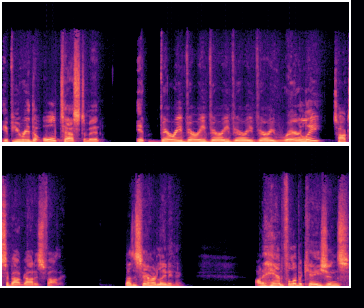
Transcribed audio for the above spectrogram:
If you read the Old Testament, it very, very, very, very, very rarely talks about God as Father. Doesn't say hardly anything. On a handful of occasions,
